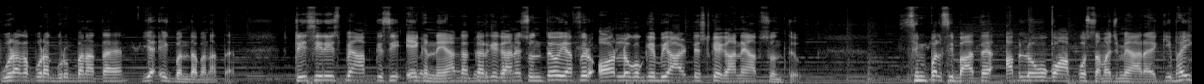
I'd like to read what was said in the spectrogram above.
पूरा का पूरा ग्रुप बनाता है या एक बंदा बनाता है। टी सीरीज़ पे आप किसी एक नया के गाने सुनते हो या फिर और लोगों के भी आर्टिस्ट के गाने आप सुनते हो। सिंपल सी बात है अब लोगों को आपको समझ में आ रहा है कि भाई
